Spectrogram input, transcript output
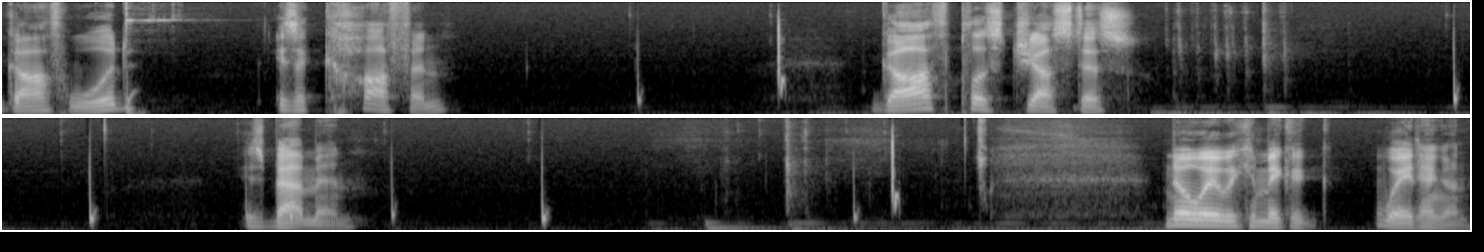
Goth wood is a coffin. Goth plus Justice is Batman. No way we can make a. Wait, hang on.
